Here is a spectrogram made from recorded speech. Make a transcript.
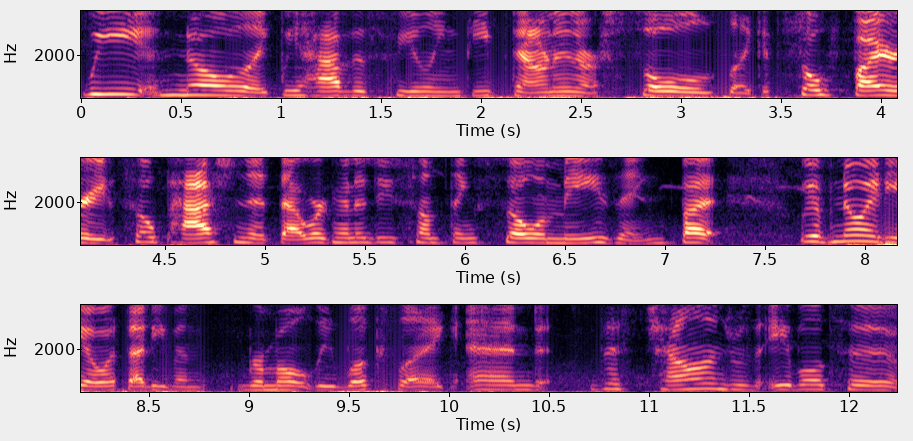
we know like we have this feeling deep down in our souls like it's so fiery it's so passionate that we're going to do something so amazing but we have no idea what that even remotely looks like and this challenge was able to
